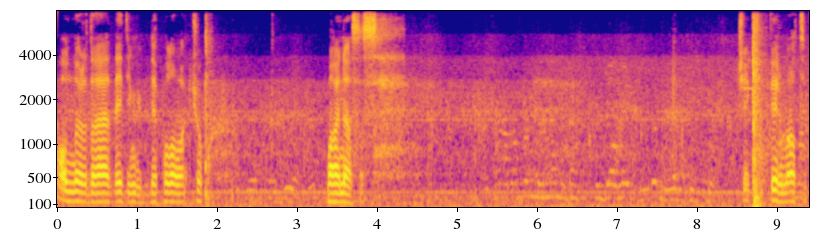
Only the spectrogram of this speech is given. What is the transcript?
Onları da dediğim gibi depolamak çok manasız. Çektiklerimi atıp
